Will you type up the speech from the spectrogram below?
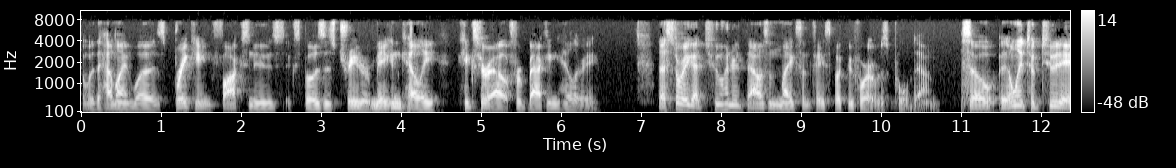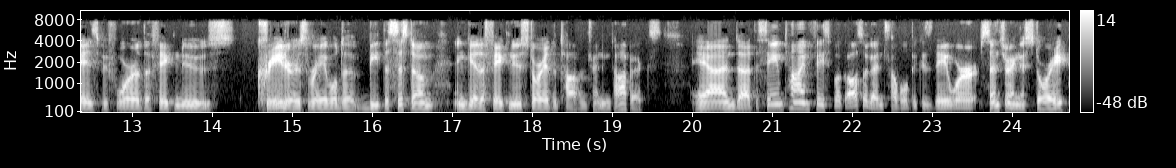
with the headline was Breaking Fox News exposes traitor Megyn Kelly kicks her out for backing Hillary. That story got 200,000 likes on Facebook before it was pulled down. So it only took two days before the fake news creators were able to beat the system and get a fake news story at the top of trending topics. And at the same time, Facebook also got in trouble because they were censoring a story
